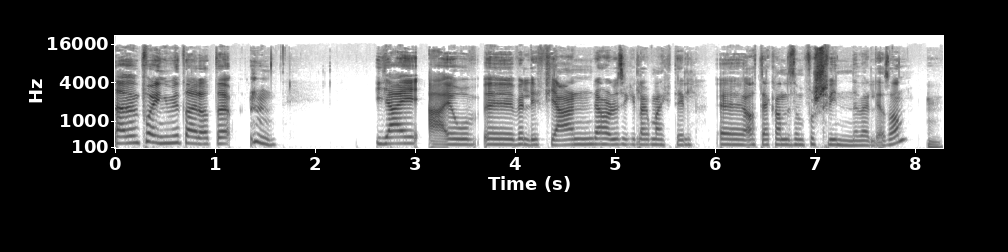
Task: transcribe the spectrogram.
Nei, men poenget mitt er at eh, jeg er jo eh, veldig fjern, det har du sikkert lagt merke til. eh, at jeg kan liksom forsvinne veldig og sånn. Mm.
